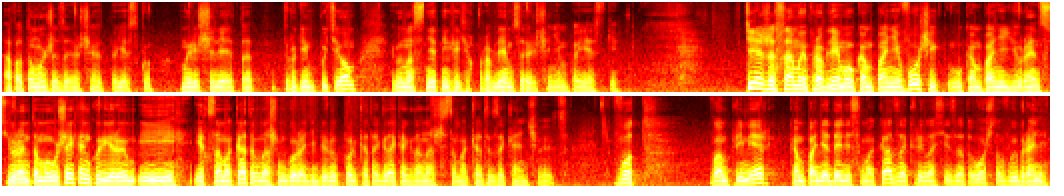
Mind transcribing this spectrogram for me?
а потом уже завершают поездку. Мы решили это другим путем, и у нас нет никаких проблем с завершением поездки. Те же самые проблемы у компании Watch и у компании Юрен. С Юрентом мы уже конкурируем, и их самокаты в нашем городе берут только тогда, когда наши самокаты заканчиваются. Вот вам пример. Компания Deli Самокат закрылась из-за того, что выбрали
